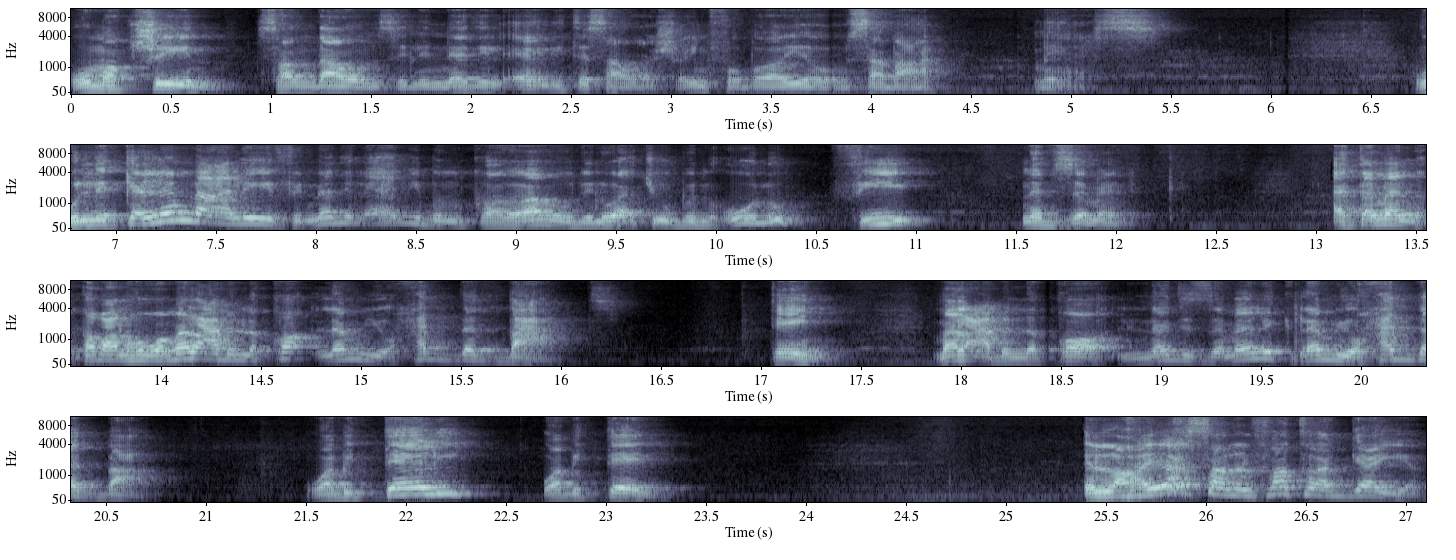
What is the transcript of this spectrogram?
وماتشين سان داونز للنادي الأهلي 29 فبراير و7 مارس. واللي اتكلمنا عليه في النادي الأهلي بنكرره دلوقتي وبنقوله في نادي الزمالك. أتمنى طبعا هو ملعب اللقاء لم يحدد بعد. تاني ملعب اللقاء لنادي الزمالك لم يحدد بعد. وبالتالي وبالتالي اللي هيحصل الفترة الجاية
